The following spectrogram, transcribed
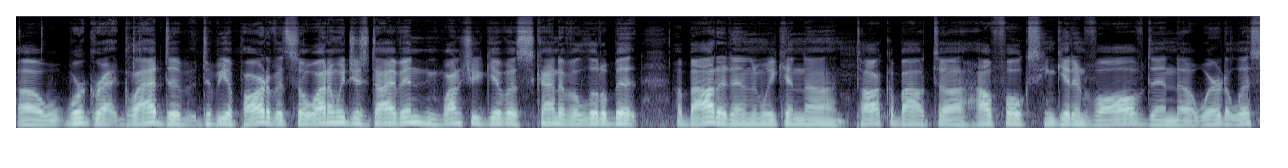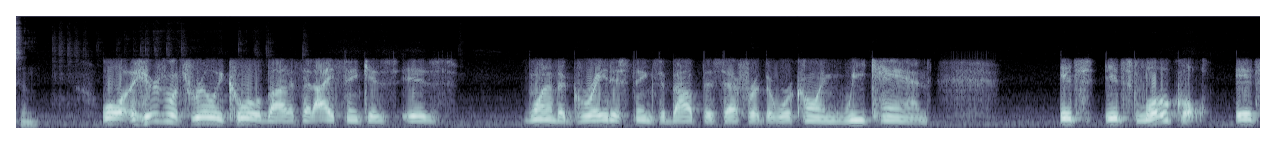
uh, we're gra- glad to, to be a part of it. So why don't we just dive in? Why don't you give us kind of a little bit about it, and then we can uh, talk about uh, how folks can get involved and where to listen. Well, here's what's really cool about it that I think is is one of the greatest things about this effort that we're calling We Can. It's it's local it's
